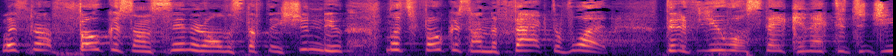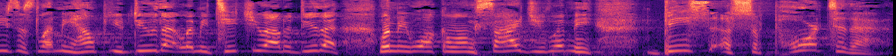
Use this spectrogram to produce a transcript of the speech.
Let's not focus on sin and all the stuff they shouldn't do. Let's focus on the fact of what? That if you will stay connected to Jesus, let me help you do that. Let me teach you how to do that. Let me walk alongside you. Let me be a support to that.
